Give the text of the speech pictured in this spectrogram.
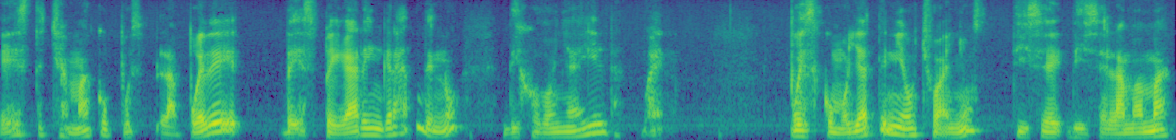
este chamaco pues la puede despegar en grande, ¿no? Dijo doña Hilda. Bueno, pues como ya tenía ocho años, dice, dice la mamá,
